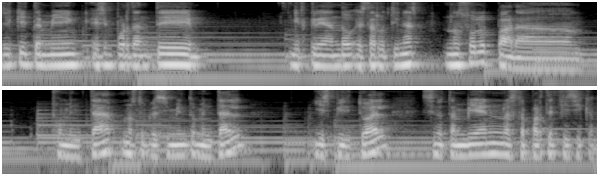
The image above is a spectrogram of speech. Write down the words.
Ya que también es importante ir creando estas rutinas no solo para fomentar nuestro crecimiento mental y espiritual, sino también nuestra parte física.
